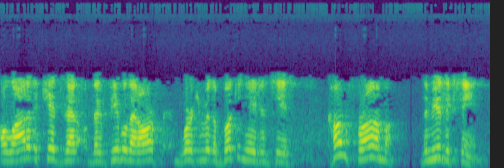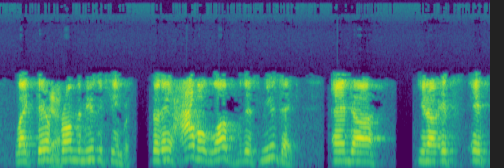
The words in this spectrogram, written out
a lot of the kids that the people that are working for the booking agencies come from the music scene. Like they're yeah. from the music scene, so they have a love for this music, and uh, you know it's it's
